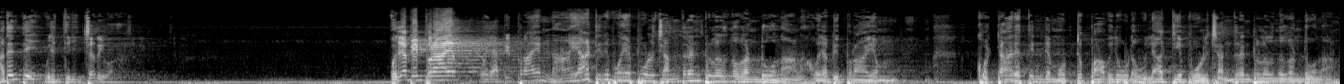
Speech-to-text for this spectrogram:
അതെന്തേ? ഒരു തിരിച്ചറിവാണ് ഒരഭിപ്രായം ഒരഭിപ്രായം നായാട്ടിന് പോയപ്പോൾ ചന്ദ്രൻ പിളർന്നു കണ്ടു എന്നാണ്. ഒരഭിപ്രായം കൊട്ടാരത്തിന്റെ മുട്ടുപ്പാവിലൂടെ ഉലാത്തിയപ്പോൾ ചന്ദ്രൻ പിളർന്നു കണ്ടു എന്നാണ്.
